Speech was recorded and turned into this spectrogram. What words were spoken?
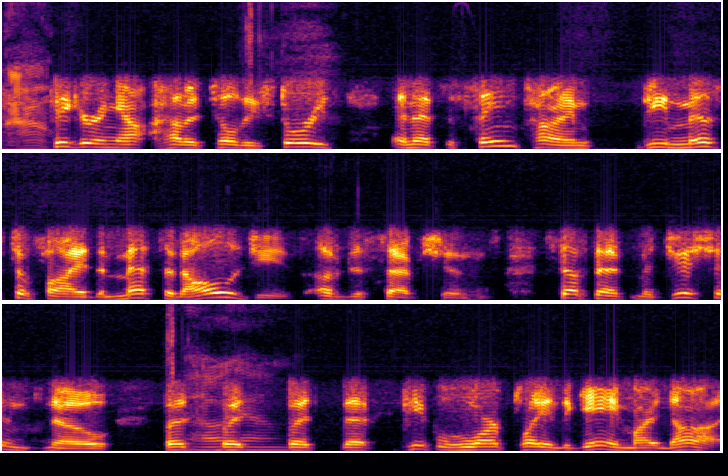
Wow. figuring out how to tell these stories, and at the same time demystify the methodologies of deceptions, stuff that magicians know, but Oh, but yeah. but that people who aren't playing the game might not.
